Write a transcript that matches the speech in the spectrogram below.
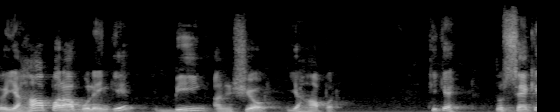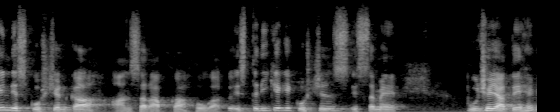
तो यहाँ पर आप बोलेंगे बीइंग अनश्योर यहाँ पर। ठीक है? तो सेकंड इस क्वेश्चन का आंसर आपका होगा। तो इस तरीके के क्वेश्चंस इस समय पूछे जाते हैं।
